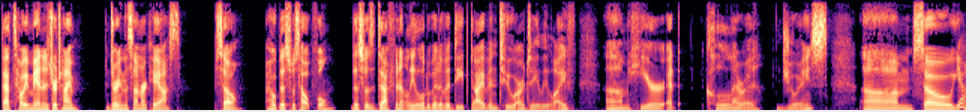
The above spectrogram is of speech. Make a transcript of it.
that's how we manage our time during the summer chaos. So I hope this was helpful. This was definitely a little bit of a deep dive into our daily life um, here at Clara Joyce. Um, so yeah,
